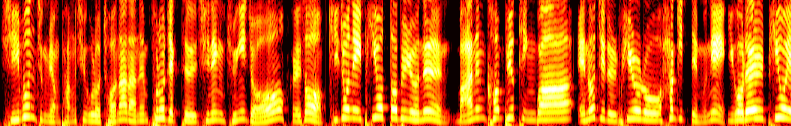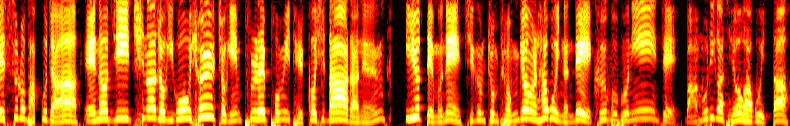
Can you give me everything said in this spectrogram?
지분 증명 방식으로 전환하는 프로젝트를 진행 중이죠. 그래서 기존의 POW는 많은 컴퓨팅과 에너지를 필요로 하기 때문에 이거를 POS로 바꾸자 에너지 친화적이고 효율적인 플랫폼이 될 것이다 라는 이유 때문에 지금 좀 변경을 하고 있는데 그 부분이 이제 마무리가 되어 가고 있다.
